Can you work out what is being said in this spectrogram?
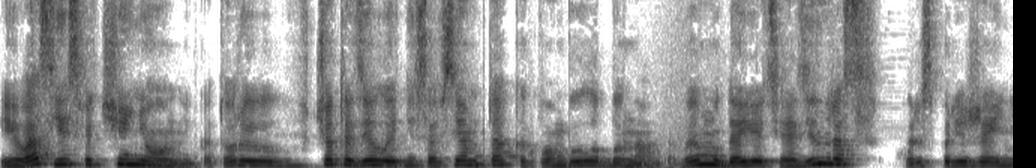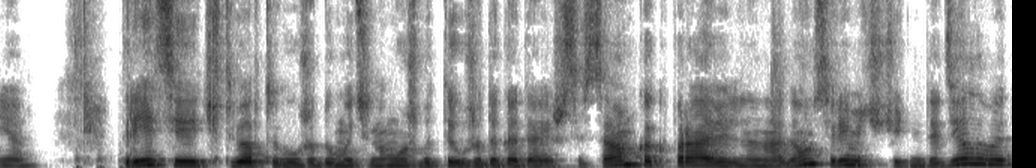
и у вас есть подчиненный, который что-то делает не совсем так, как вам было бы надо. Вы ему даете один раз распоряжение, третий, четвертый вы уже думаете, ну, может быть, ты уже догадаешься сам, как правильно надо. Он все время чуть-чуть не доделывает.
